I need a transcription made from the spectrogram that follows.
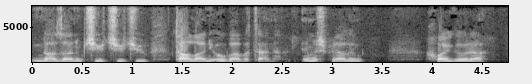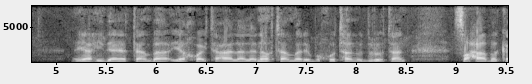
نازانم تشيو تشيو تشيو طالاني او خی گەورە یا خوي بە یاخوای هدايه لە ناوتان بەێ بە خۆتان و درۆتان ودروتان کە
